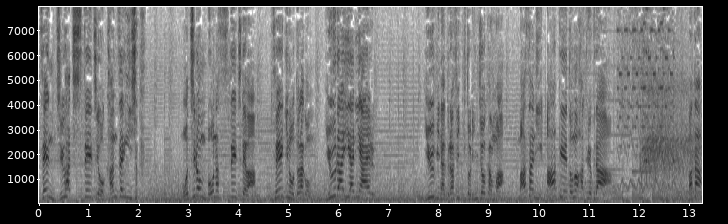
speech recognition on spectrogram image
全18ステージを完全移植。もちろんボーナスステージでは正義のドラゴンユーライアに会える。優美なグラフィックと臨場感はまさにアーケードの迫力だ。また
